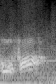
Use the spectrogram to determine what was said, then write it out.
出发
